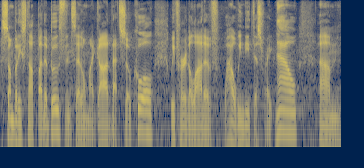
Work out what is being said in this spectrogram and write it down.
somebody stopped by the booth and said, Oh my God, that's so cool. We've heard a lot of, Wow, we need this right now. Um,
